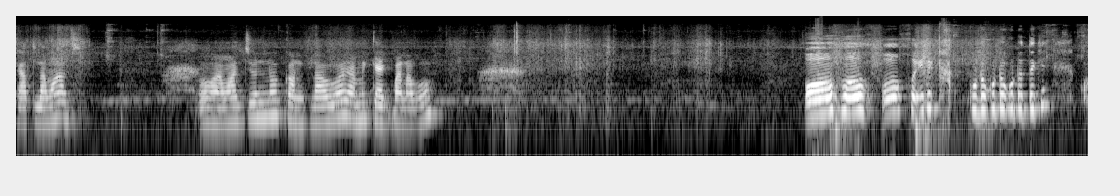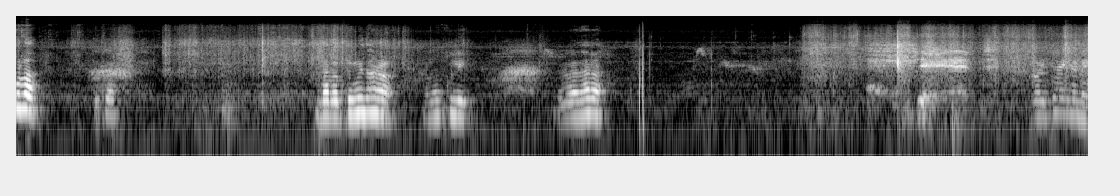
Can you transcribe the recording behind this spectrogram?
কাতলা মাছ? ও আমার জন্য কর্নফ্লাওয়ার আমি কেক বানাবো। ও হো ও এটা কুটো কুটো কুটো দেখে খোলা। দাঁড়া তুমি ধরো আমি খুলি ধরো. কয়টা এখানে।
